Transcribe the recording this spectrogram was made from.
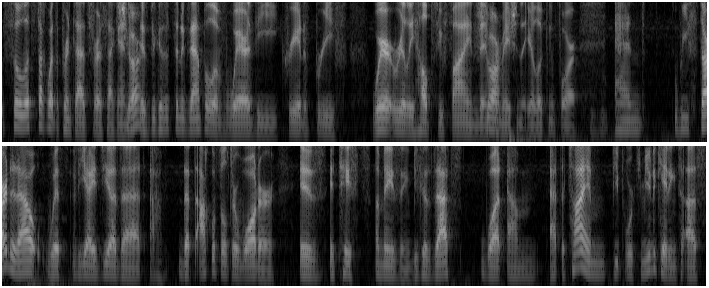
So let's talk about the print ads for a second. Sure. Is because it's an example of where the creative brief, where it really helps you find the Sure. information that you're looking for, and we started out with the idea that um, that the aquafilter water is it tastes amazing because that's what um, at the time people were communicating to us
